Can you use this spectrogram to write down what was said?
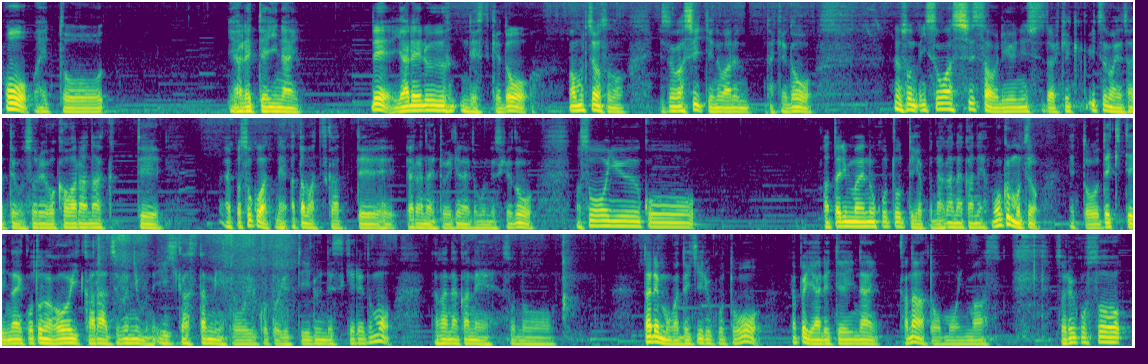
を、えー、とやれていない。でやれるんですけど、まあ、もちろんその忙しいっていうのはあるんだけどでもその忙しさを理由にしてたら結局いつまでたってもそれは変わらなくてやっぱそこはね頭使ってやらないといけないと思うんですけど、ま、そういうこう当たり前のことってやっぱなかなかね僕ももちろん、えっと、できていないことのが多いから自分にもね言い聞かすためにこういうことを言っているんですけれどもなかなかねその誰もができることをやっぱりやれていないかなと思います。それこそ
